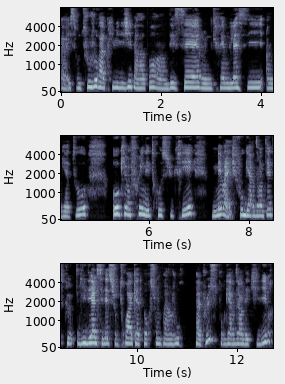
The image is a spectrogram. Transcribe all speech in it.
Euh, ils sont toujours à privilégier par rapport à un dessert, une crème glacée, un gâteau aucun fruit n'est trop sucré. Mais voilà, il faut garder en tête que l'idéal c'est d'être sur 3 à 4 portions par jour pas plus pour garder un équilibre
